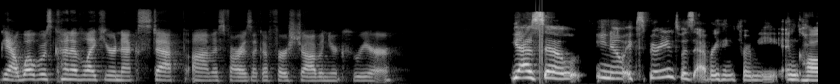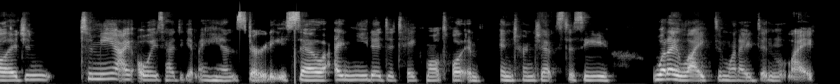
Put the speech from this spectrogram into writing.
yeah, what was kind of like your next step um, as far as like a first job in your career? Yeah, so, you know, experience was everything for me in college. And to me, I always had to get my hands dirty. So I needed to take multiple in- internships to see what I liked and what I didn't like.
